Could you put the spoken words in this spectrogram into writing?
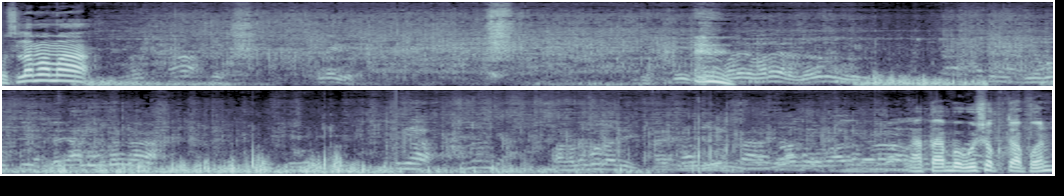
उचला मामा. आता बघू शकतो आपण.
